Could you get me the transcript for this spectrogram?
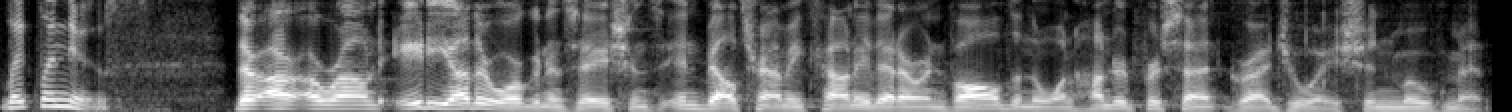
Lakeland News. There are around 80 other organizations in Beltrami County that are involved in the 100% graduation movement.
